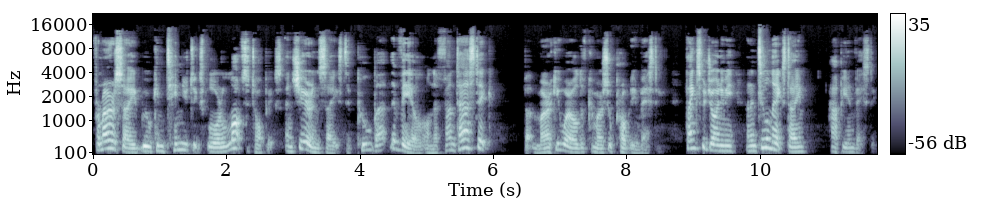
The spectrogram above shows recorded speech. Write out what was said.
From our side, we will continue to explore lots of topics and share insights to pull back the veil on the fantastic but murky world of commercial property investing. Thanks for joining me, and until next time, happy investing.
